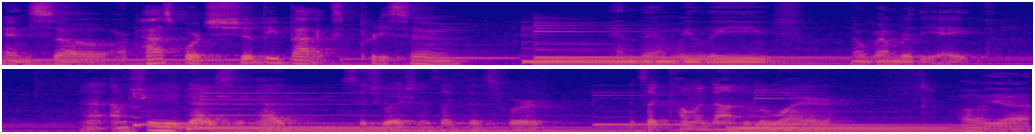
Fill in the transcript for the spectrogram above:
And so our passports should be back pretty soon, and then we leave November the eighth. I'm sure you guys have had situations like this where it's like coming down to the wire. Oh yeah.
